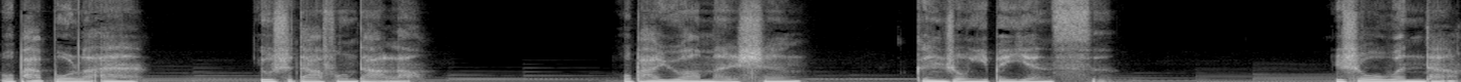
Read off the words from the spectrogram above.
我怕泊了岸。又是大风大浪，我怕欲望满身，更容易被淹死。于是我问他：“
